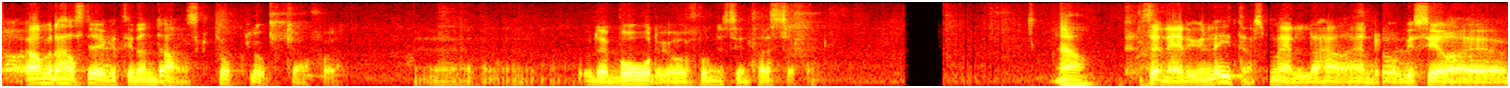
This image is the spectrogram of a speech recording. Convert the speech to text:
ja, men det här steget till en dansk toppklubb kanske. Och det borde ju ha funnits intresse för. Ja. Sen är det ju en liten smäll det här ändå. Vi ser eh,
